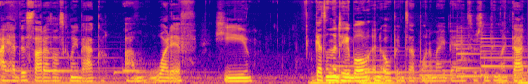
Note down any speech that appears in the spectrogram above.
I had this thought as I was coming back um, what if he gets on the table and opens up one of my bags or something like that?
